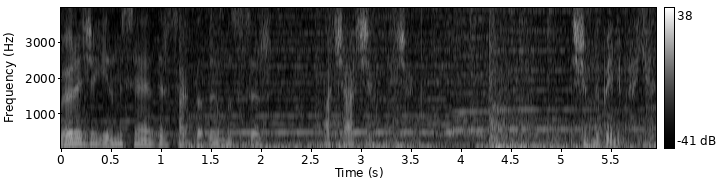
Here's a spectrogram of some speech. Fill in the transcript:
Böylece 20 senedir sakladığımız sır açığa çıkmayacak. Şimdi benimle gel.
